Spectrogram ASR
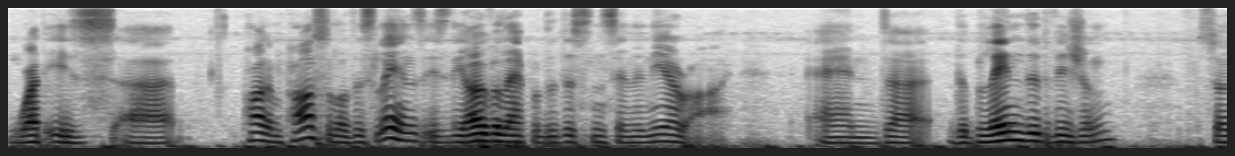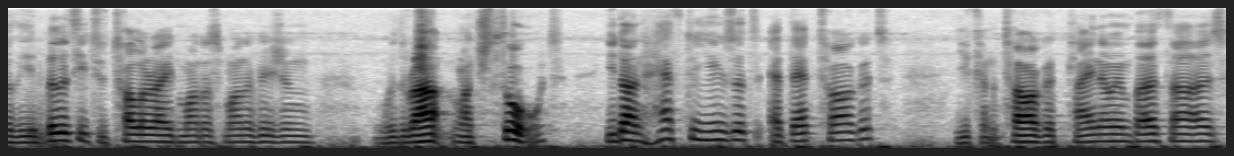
what is uh, part and parcel of this lens is the overlap of the distance and the near eye, and uh, the blended vision. So the ability to tolerate modest monovision without much thought. You don't have to use it at that target. You can target plano in both eyes.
